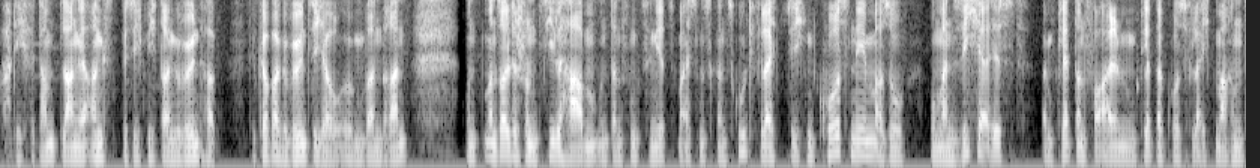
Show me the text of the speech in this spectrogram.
hatte ich verdammt lange Angst, bis ich mich daran gewöhnt habe. Der Körper gewöhnt sich auch irgendwann dran. Und man sollte schon ein Ziel haben und dann funktioniert es meistens ganz gut. Vielleicht sich einen Kurs nehmen, also wo man sicher ist, beim Klettern vor allem einen Kletterkurs vielleicht machen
